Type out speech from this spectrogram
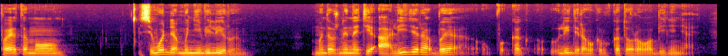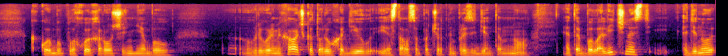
Поэтому сегодня мы нивелируем. Мы должны найти, а, лидера, б, как лидера, вокруг которого объединяет. Какой бы плохой, хороший не был э, Григорий Михайлович, который уходил и остался почетным президентом, но это была личность, одино,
